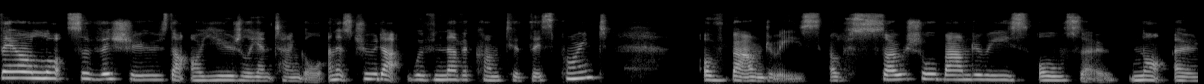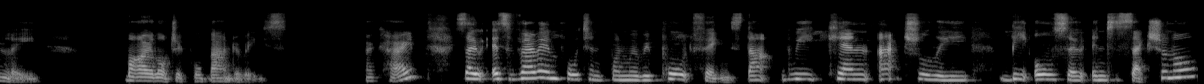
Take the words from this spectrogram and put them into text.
there are lots of issues that are usually entangled. And it's true that we've never come to this point of boundaries, of social boundaries also, not only biological boundaries. Okay, so it's very important when we report things that we can actually be also intersectional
